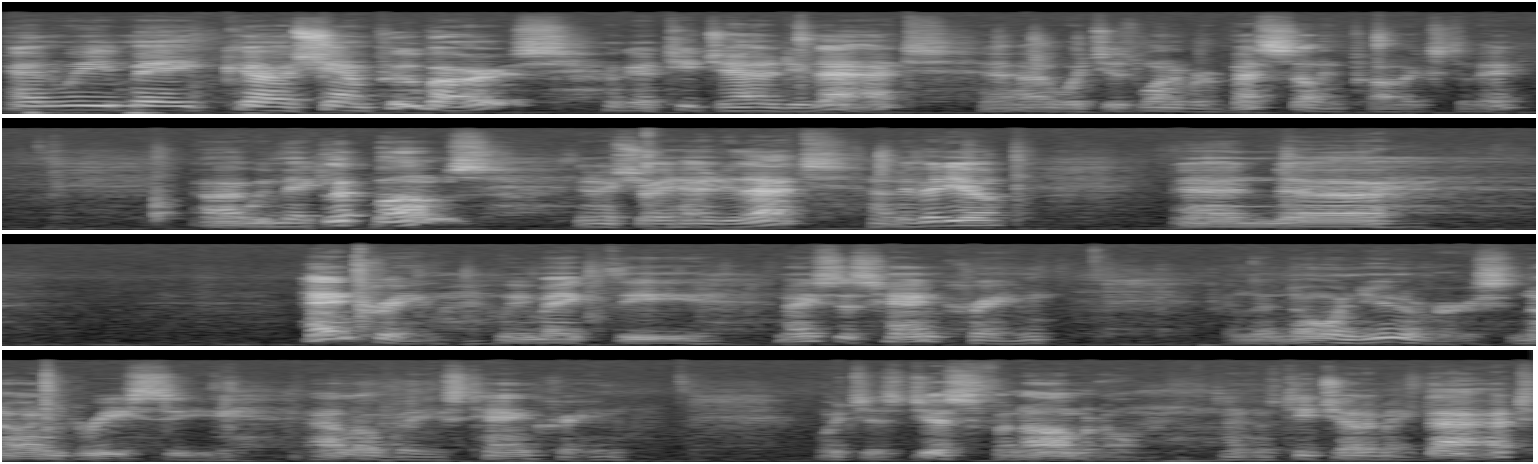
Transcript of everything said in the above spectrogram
And we make uh, shampoo bars. We're going to teach you how to do that, uh, which is one of our best-selling products today. we make lip balms. I'm going to show you how to do that on a video. And Hand cream. We make the nicest hand cream in the known universe, non-greasy, aloe-based hand cream, which is just phenomenal. And I'll teach you how to make that.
